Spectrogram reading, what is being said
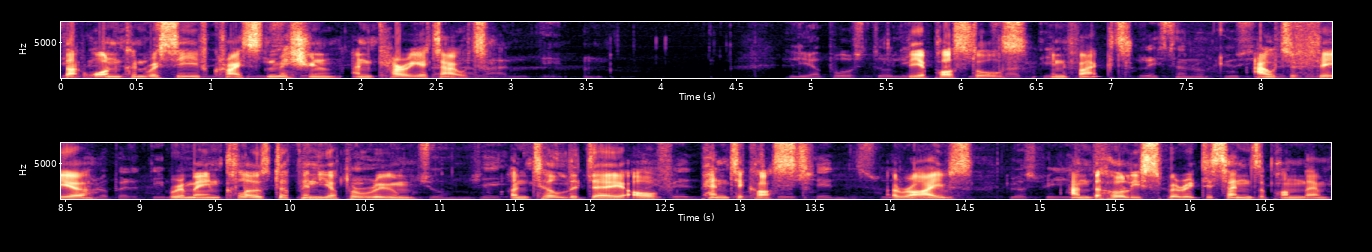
that one can receive Christ's mission and carry it out. The apostles, in fact, out of fear, remain closed up in the upper room until the day of Pentecost arrives and the Holy Spirit descends upon them.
